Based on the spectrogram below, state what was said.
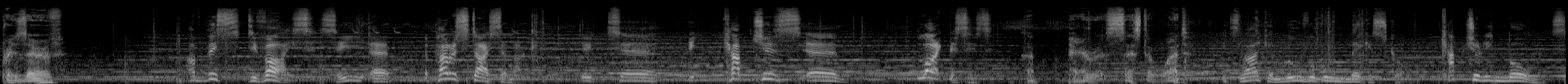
Preserve? Of this device, see, uh, the Parastysomac. It, uh, it captures, uh, likenesses. A paracesta what? It's like a movable megascope, capturing moments,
